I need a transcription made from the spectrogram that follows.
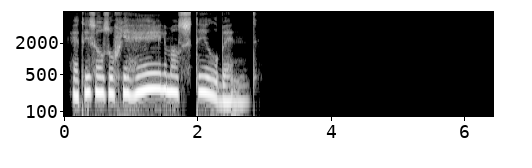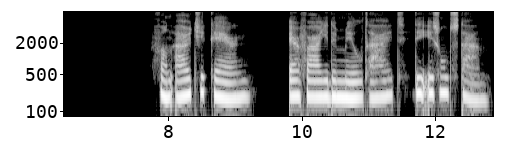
Het is alsof je helemaal stil bent. Vanuit je kern ervaar je de mildheid die is ontstaan.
